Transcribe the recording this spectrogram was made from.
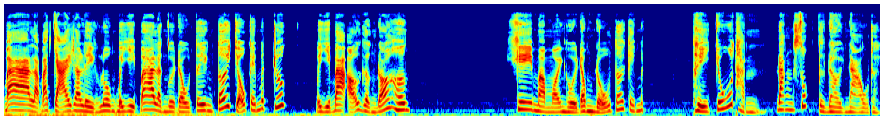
Ba là ba chạy ra liền luôn Bởi vì ba là người đầu tiên tới chỗ cây mít trước Bởi vì ba ở gần đó hơn Khi mà mọi người đông đủ tới cây mít Thì chú Thành đăng xuất từ đời nào rồi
